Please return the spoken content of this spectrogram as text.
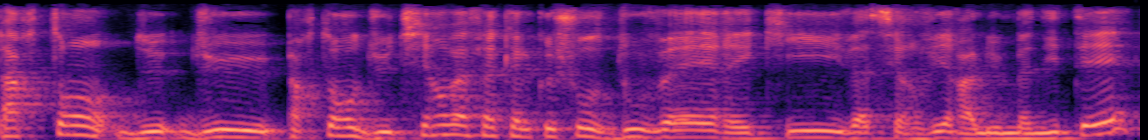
partant du, du, partant du tiens, on va faire quelque chose d'ouvert et qui va servir à l'humanité,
